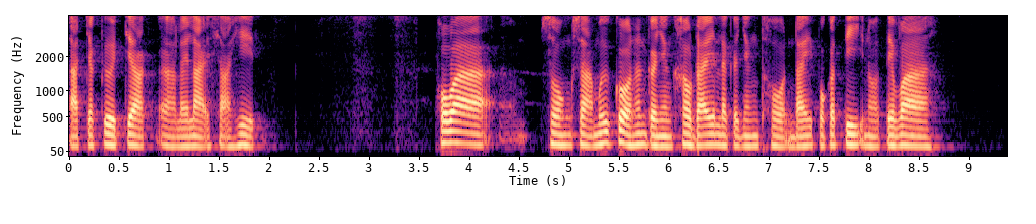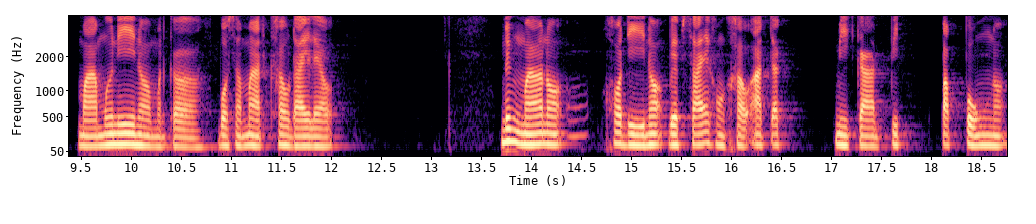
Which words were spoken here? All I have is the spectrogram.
อาจจะเกิดจากหลายๆสาเหตุ เพราะว่าสองสามมื้อก่อนนั้นก็ยังเข้าได้แล้วก็ยังถอนได้ปกติเนาะแต่ว่ามามื้อนี้เนาะมันก็บ่สามารถเข้าได้แล้วนึ่งมาเนาะข้อดีเนาะเว็บไซต์ของเขาอาจจะมีการปิดปรับปรุงเนาะ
